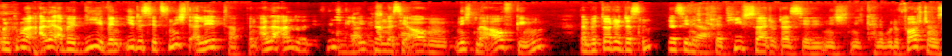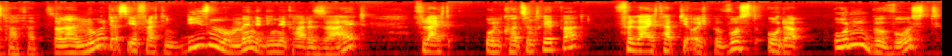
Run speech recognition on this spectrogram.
Und guck mal, alle, aber die, wenn ihr das jetzt nicht erlebt habt, wenn alle anderen jetzt nicht erlebt haben, dass die Augen nicht mehr aufgingen, dann bedeutet das nicht, dass ihr nicht ja. kreativ seid oder dass ihr nicht, nicht keine gute Vorstellungskraft habt, sondern nur, dass ihr vielleicht in diesem Moment, in dem ihr gerade seid, vielleicht unkonzentriert wart, vielleicht habt ihr euch bewusst oder unbewusst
